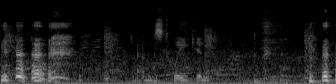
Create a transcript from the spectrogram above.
Ham's tweaking.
